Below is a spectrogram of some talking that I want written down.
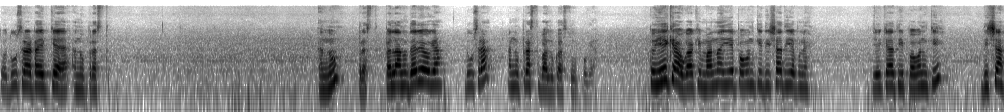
तो दूसरा टाइप क्या है? अनुप्रस्थ अनुप्रस्थ। पहला अनुदैर्य हो गया, दूसरा अनुप्रस्थ बालू का स्तूप हो गया। तो ये क्या होगा कि माना ये पवन की दिशा थी अपने, ये क्या थी पवन की दिशा?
